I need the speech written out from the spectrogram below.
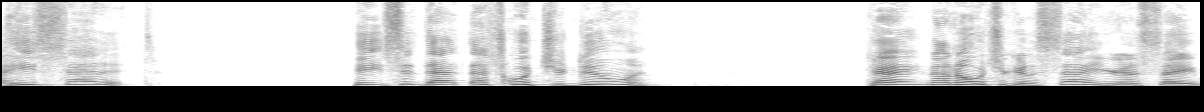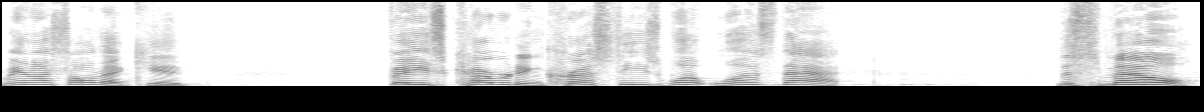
He said it. He said that that's what you're doing. Okay? Now I know what you're going to say. You're going to say, man, I saw that kid. Face covered in crusties. What was that? The smell.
